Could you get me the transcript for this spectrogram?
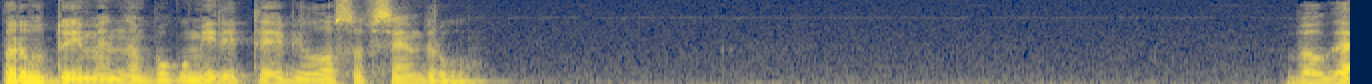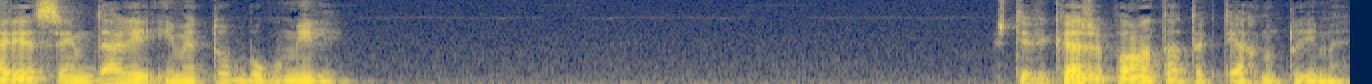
Първото име на богомилите е било съвсем друго. В България са им дали името Богомили. Ще ви кажа по-нататък тяхното име.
